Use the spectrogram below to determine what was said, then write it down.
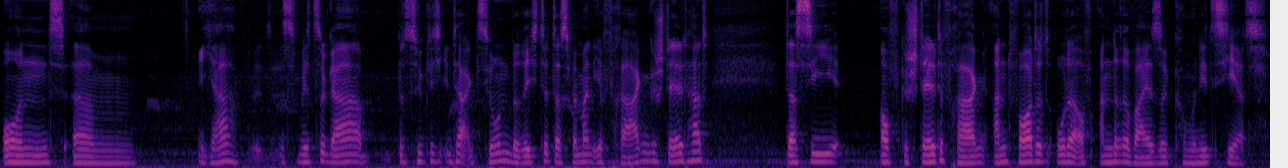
Und ähm, ja, es wird sogar bezüglich Interaktionen berichtet, dass wenn man ihr Fragen gestellt hat, dass sie auf gestellte Fragen antwortet oder auf andere Weise kommuniziert.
